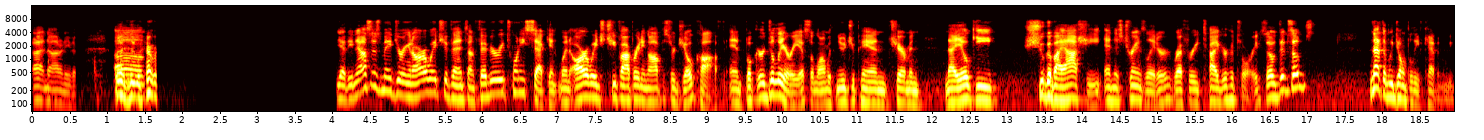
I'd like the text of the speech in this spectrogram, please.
Uh, no, I don't either. Um, yeah, the announcement was made during an ROH event on February 22nd when ROH Chief Operating Officer Joe Koff and Booker Delirious, along with New Japan Chairman Naoki Sugabayashi and his translator, referee Tiger Hattori. So, so not that we don't believe Kevin. We,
